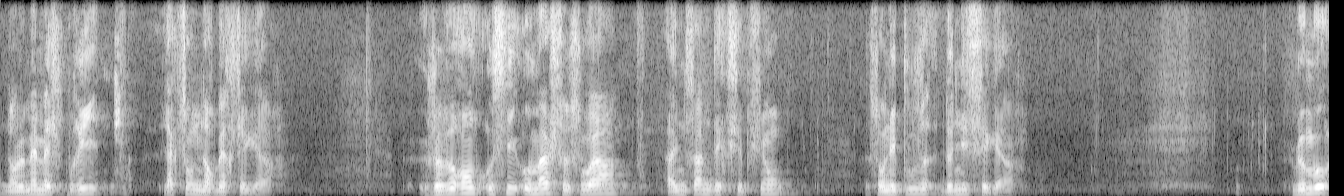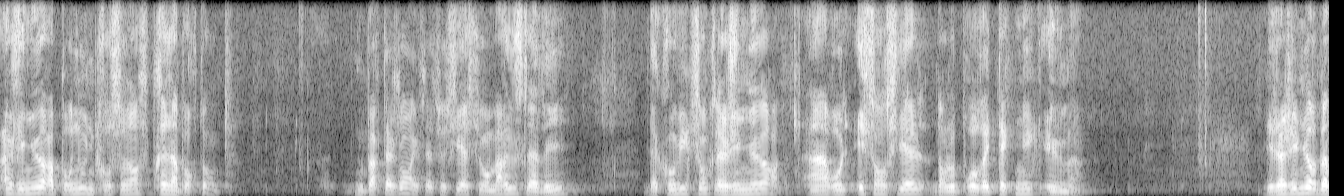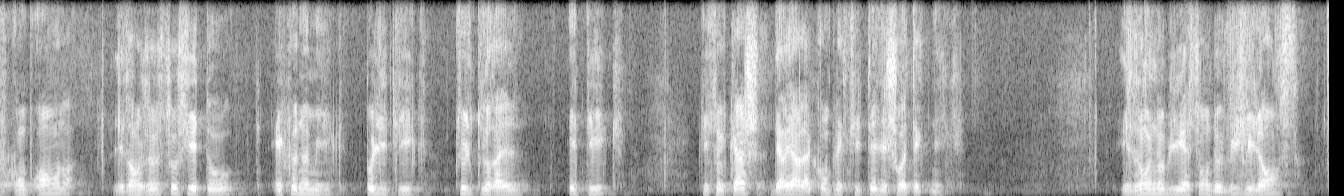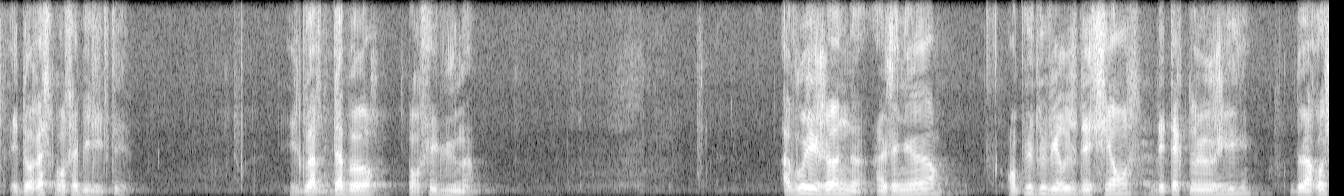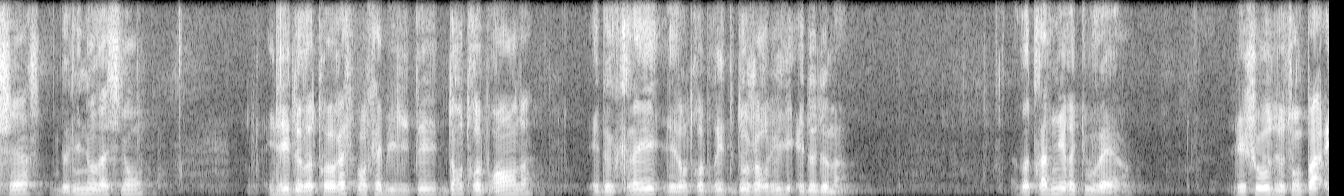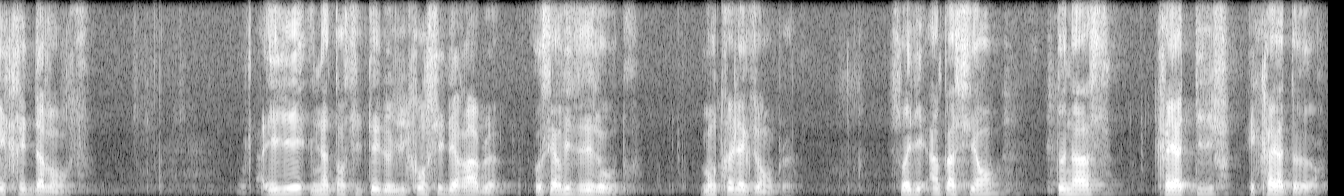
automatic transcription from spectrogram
dans le même esprit, l'action de Norbert Ségard. Je veux rendre aussi hommage ce soir à une femme d'exception, son épouse Denise Ségard le mot ingénieur a pour nous une consonance très importante. Nous partageons avec l'association Marius Lavé la conviction que l'ingénieur a un rôle essentiel dans le progrès technique et humain. Les ingénieurs doivent comprendre les enjeux sociétaux, économiques, politiques, culturels, éthiques qui se cachent derrière la complexité des choix techniques. Ils ont une obligation de vigilance et de responsabilité. Ils doivent d'abord penser l'humain. À vous les jeunes ingénieurs, en plus du virus des sciences, des technologies, de la recherche, de l'innovation, il est de votre responsabilité d'entreprendre et de créer les entreprises d'aujourd'hui et de demain. Votre avenir est ouvert. Les choses ne sont pas écrites d'avance. Ayez une intensité de vie considérable au service des autres. Montrez l'exemple. Soyez impatients, tenaces, créatifs et créateurs.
